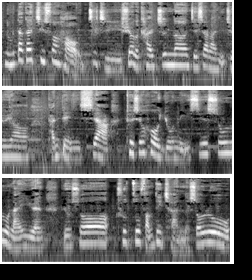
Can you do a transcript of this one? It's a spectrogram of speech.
那么大概计算好自己需要的开支呢，接下来你就要盘点一下退休后有哪一些收入来源，比如说出租房地产的收入、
